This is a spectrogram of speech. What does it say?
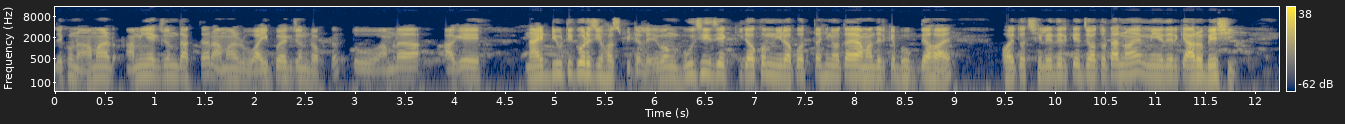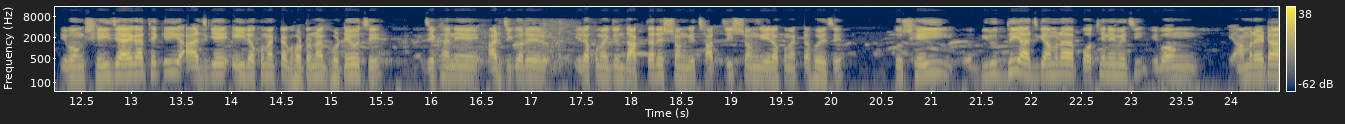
দেখুন, আমার, আমি একজন ডাক্তার, আমার ওয়াইফও একজন ডক্টর তো আমরা আগে নাইট ডিউটি করেছি হসপিটালে এবং বুঝি যে কীরকম নিরাপত্তাহীনতায় আমাদেরকে ভুগতে হয়। হয়তো ছেলেদেরকে যতটা নয়, মেয়েদেরকে আরও বেশি। এবং সেই জায়গা থেকেই আজকে এই রকম একটা ঘটনা ঘটেওছে, যেখানে আরজিকরের এরকম একজন ডাক্তারের সঙ্গে, ছাত্রীর সঙ্গে এরকম একটা হয়েছে। তো সেই বিরুদ্ধেই আজকে আমরা পথে নেমেছি এবং আমরা এটা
